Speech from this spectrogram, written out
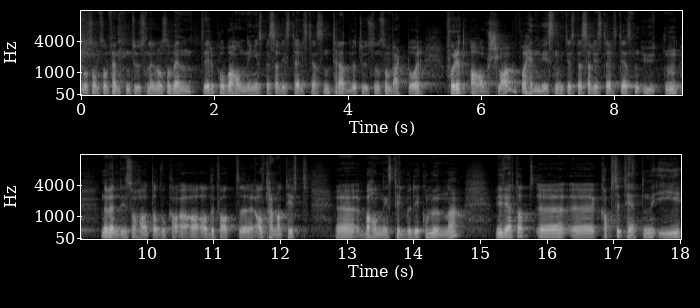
noe sånt som 15 000 eller noe som venter på behandling i spesialisthelsetjenesten. 30 000 som hvert år får et avslag på henvisning til spesialisthelsetjenesten uten nødvendigvis å ha et adekvat alternativt behandlingstilbud i kommunene. Vi vet at uh, kapasiteten i,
